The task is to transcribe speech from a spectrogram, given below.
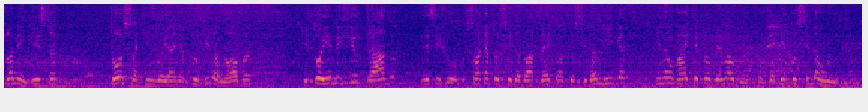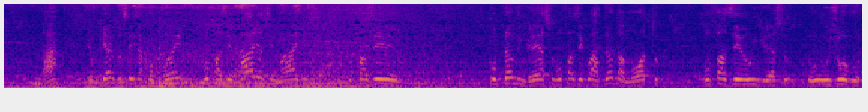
flamenguista, torço aqui em Goiânia para o Vila Nova e estou indo infiltrado nesse jogo. Só que a torcida do Atlético é uma torcida amiga e não vai ter problema algum, porque aqui é torcida única, tá? Eu quero que vocês acompanhem, vou fazer várias imagens, vou fazer comprando ingresso, vou fazer guardando a moto, vou fazer o ingresso, o jogo,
